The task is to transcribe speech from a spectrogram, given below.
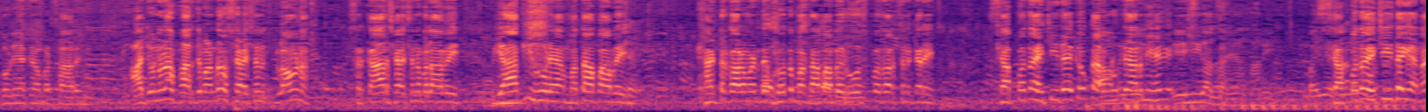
ਗੋਲੀਆਂ ਕਿਉਂ ਬਰਸਾ ਰਹੇ ਹੋ? ਅੱਜ ਉਹਨਾਂ ਦਾ ਫਰਜ਼ ਬਣਦਾ ਉਹ ਸੈਸ਼ਨ ਬੁਲਾਉਣ ਸਰਕਾਰ ਸੈਸ਼ਨ ਬੁਲਾਵੇ, ਵੀ ਆਹ ਕੀ ਹੋ ਰਿਹਾ, ਮਤਾ ਪਾਵੇ, ਸੈਂਟਰ ਗਵਰਨਮੈਂਟ ਦੇ ਵਿਰੁੱਧ ਮਤਾ ਪਾਵੇ, ਰੋਸ ਪ੍ਰਦਰਸ਼ਨ ਕਰੇ। ਸਿਆਪਾ ਤਾਂ ਇਹ ਚੀਜ਼ ਹੈ ਕਿ ਉਹ ਕਰਨ ਨੂੰ ਤਿਆਰ ਨਹੀਂ ਹੈਗੇ। ਇਹੀ ਗੱਲ ਆ ਯਾਰ ਸਾਰੀ। ਸਿਆਪਾ ਤਾਂ ਇਹ ਚੀਜ਼ ਦਾ ਹੀ ਆ ਨਾ।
